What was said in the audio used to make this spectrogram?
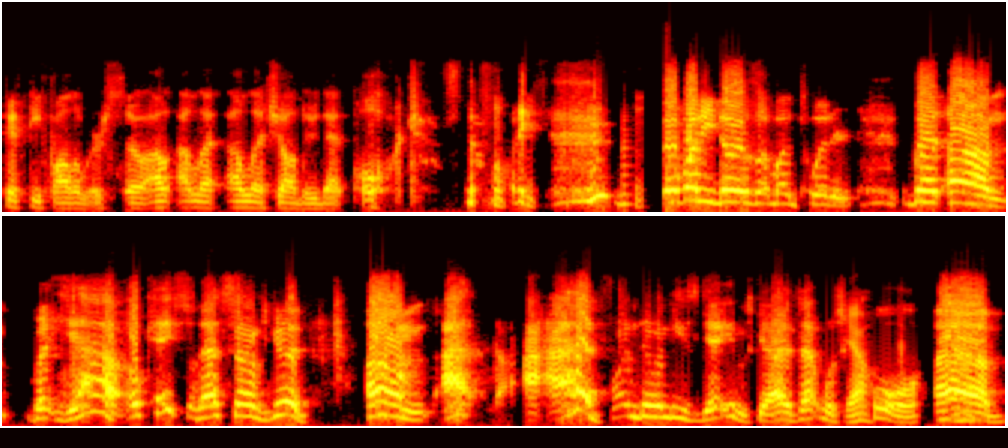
fifty followers. So I'll, I'll let I'll let y'all do that poll 'cause nobody nobody knows I'm on Twitter. But um, but yeah, okay, so that sounds good. Um, I I I had fun doing these games, guys. That was Yeah. cool. Um,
